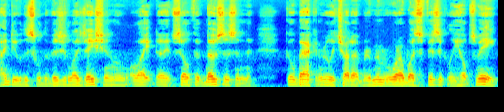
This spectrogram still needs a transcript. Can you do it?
I do this with the visualization, light uh, self hypnosis, and go back and really try to remember where I was physically helps me.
